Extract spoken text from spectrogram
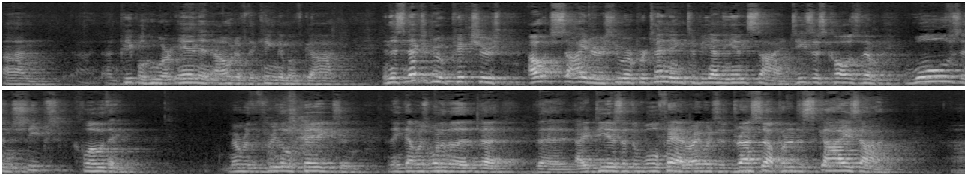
on, on people who are in and out of the kingdom of God. And this next group pictures outsiders who are pretending to be on the inside. Jesus calls them wolves in sheep's clothing. Remember the three little pigs and I think that was one of the, the, the ideas that the wolf had, right? Was to dress up, put a disguise on, uh,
